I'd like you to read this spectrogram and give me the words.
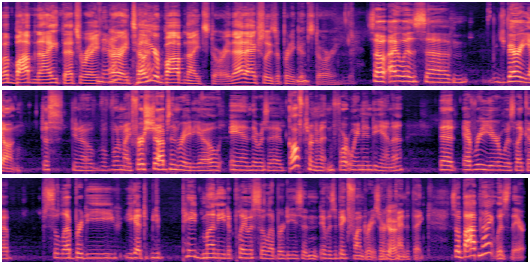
well, Bob Knight, that's right. Yeah, All right, tell yeah. your Bob Knight story. That actually is a pretty good story. So I was um, very young, just you know, one of my first jobs in radio, and there was a golf tournament in Fort Wayne, Indiana, that every year was like a celebrity. You got to, you paid money to play with celebrities, and it was a big fundraiser Okay. kind of thing. So Bob Knight was there,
